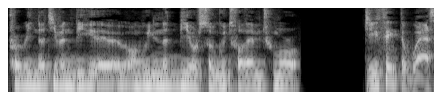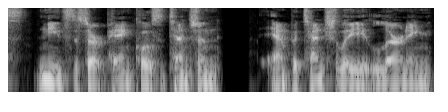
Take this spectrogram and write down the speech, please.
probably not even be, uh, will not be also good for them tomorrow. Do you think the West needs to start paying close attention and potentially learning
